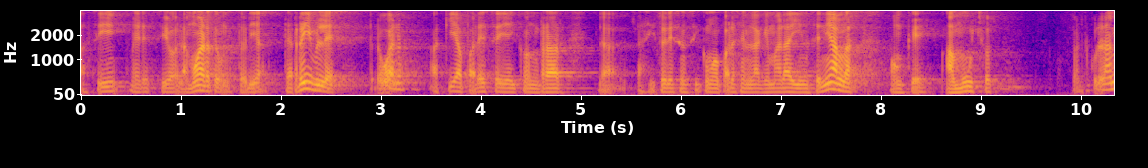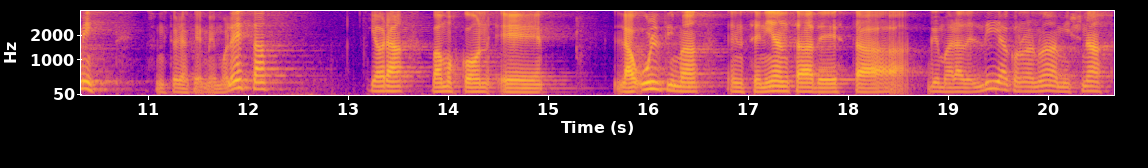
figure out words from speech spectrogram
así mereció la muerte, una historia terrible. Pero bueno, aquí aparece y hay que honrar las historias en sí como aparecen en la quemara y enseñarlas, aunque a muchos, particular a mí, es una historia que me molesta. Y ahora vamos con eh, la última enseñanza de esta Gemara del día, con una nueva Mishnah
